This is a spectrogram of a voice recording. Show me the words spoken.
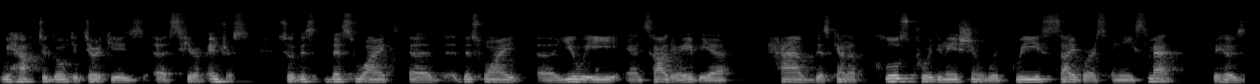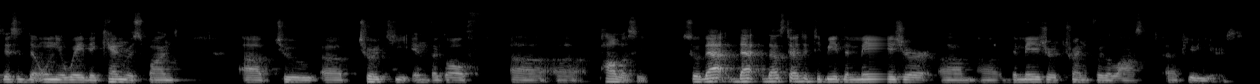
we have to go to Turkey's uh, sphere of interest. So this this why uh, this why UAE uh, and Saudi Arabia have this kind of close coordination with Greece, Cyprus, and East Med because this is the only way they can respond uh, to uh, Turkey in the Gulf policy. So that that that started to be the major um, the major trend for the last few years.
